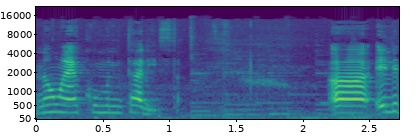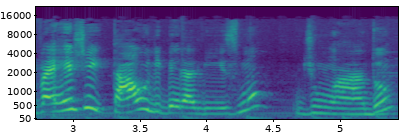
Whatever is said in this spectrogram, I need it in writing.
não é comunitarista. Uh, ele vai rejeitar o liberalismo, de um lado,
